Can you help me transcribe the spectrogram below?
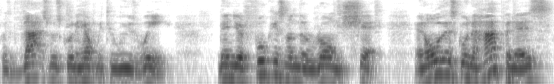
because that's what's going to help me to lose weight, then you're focusing on the wrong shit. And all that's going to happen is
